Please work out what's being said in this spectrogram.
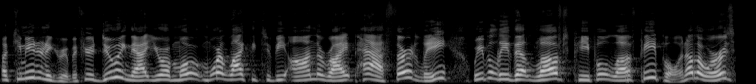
a community group. If you're doing that, you're more, more likely to be on the right path. Thirdly, we believe that loved people love people. In other words,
